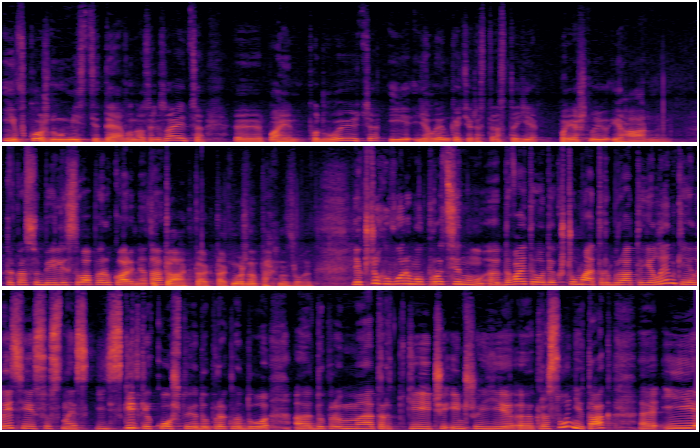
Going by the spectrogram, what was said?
і в кожному місці, де вона зрізається, е, пагін подвоюється, і ялинка через те стає пишною і гарною. Така собі лісова перукарня, так? Так, так, так, можна так назвати. Якщо говоримо про ціну, е, давайте, от якщо метр брати ялинки, ялиці і сосни, скільки коштує, до прикладу, е, до метр тієї чи іншої е, красуні, так? І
